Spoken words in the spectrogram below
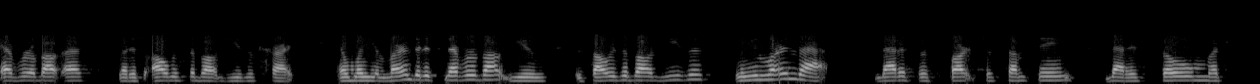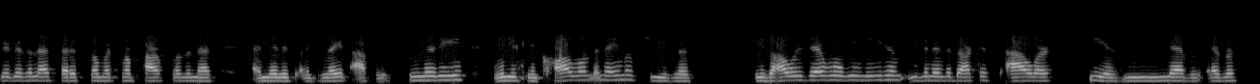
ever about us, but it's always about Jesus Christ. And when you learn that it's never about you, it's always about Jesus, when you learn that, that is the start to something that is so much bigger than us, that is so much more powerful than us, and it is a great opportunity when you can call on the name of Jesus. He's always there when we need him, even in the darkest hour. He has never, ever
